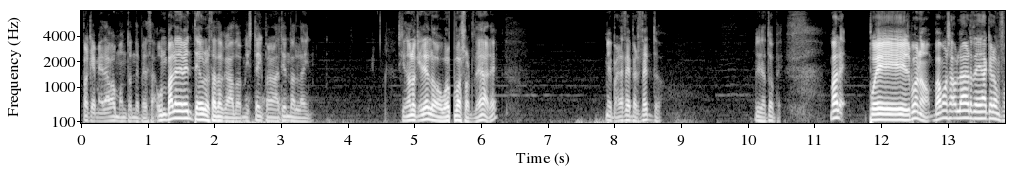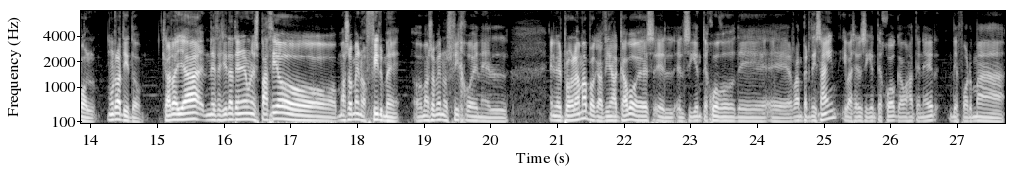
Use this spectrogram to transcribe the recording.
porque me daba un montón de pereza. Un vale de 20 euros está tocado, Mistake, para la tienda online. Si no lo quieres, lo vuelvo a sortear, ¿eh? Me parece perfecto. Y a tope. Vale, pues bueno, vamos a hablar de Acheron Fall un ratito. Que ahora ya necesita tener un espacio más o menos firme o más o menos fijo en el, en el programa, porque al fin y al cabo es el, siguiente juego de eh, Ramper Design y va a ser el siguiente juego que vamos a tener de forma.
